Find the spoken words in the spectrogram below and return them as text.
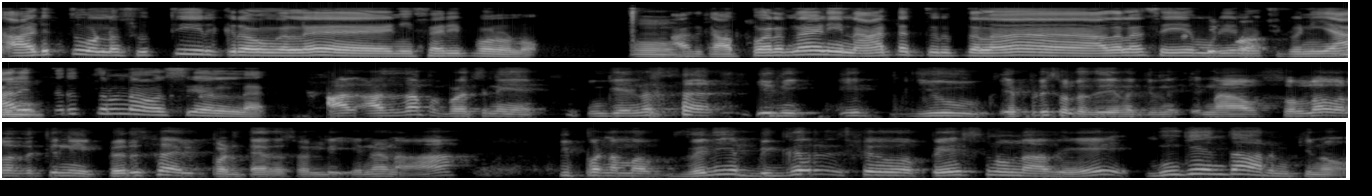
அடுத்து உன்னை சுத்தி இருக்கிறவங்கள நீ சரி பண்ணணும். ம். அதுக்கு அப்புறம் தான் நீ நாட்டை திருத்தலாம் அதெல்லாம் செய்ய முடியும்னு. வச்சுக்கோ. நீ யாரையும் திருத்தணும்னு அவசியம் இல்ல. அது- அதுதான் இப்ப பிரச்சனையே. இங்க என்ன யூ எப்படி சொல்றது? எனக்கு நான் சொல்ல வர்றதுக்கு நீ பெருசா ஹெல்ப் பண்ணிட்ட அதை சொல்லி. என்னன்னா இப்ப நம்ம வெளிய பிகர் விஷயம் பேசணும்னாவே இங்க இருந்து ஆரம்பிக்கணும்.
